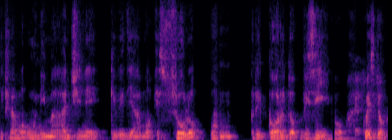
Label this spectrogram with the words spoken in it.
diciamo, un'immagine che vediamo, è solo un ricordo visivo. Questo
